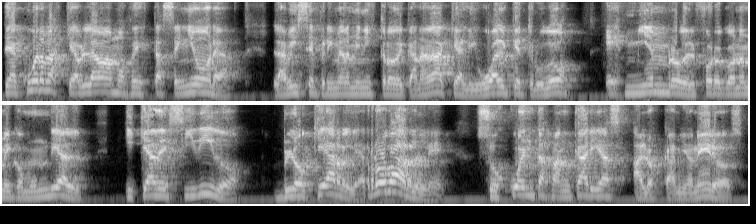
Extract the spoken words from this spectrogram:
¿Te acuerdas que hablábamos de esta señora, la viceprimer ministro de Canadá, que al igual que Trudeau es miembro del Foro Económico Mundial y que ha decidido bloquearle, robarle sus cuentas bancarias a los camioneros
